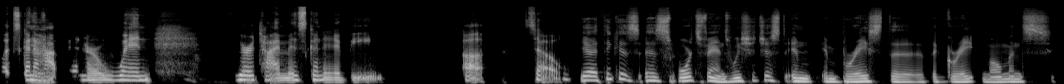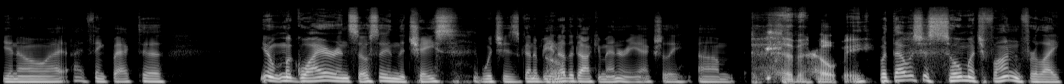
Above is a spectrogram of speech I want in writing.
what's going to yeah. happen or when your time is going to be up. So yeah, I think as as sports fans, we should just em- embrace the the great moments. You know, I, I think back to you know McGwire and Sosa in the chase, which is going to be oh. another documentary actually. Um, Heaven help me! But that was just so much fun for like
